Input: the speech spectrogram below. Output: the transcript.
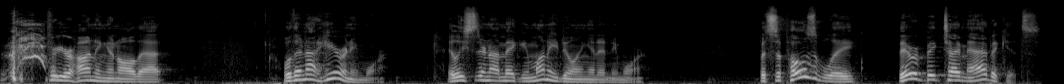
for your hunting and all that, well, they're not here anymore. At least they're not making money doing it anymore. But supposedly, they were big time advocates.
